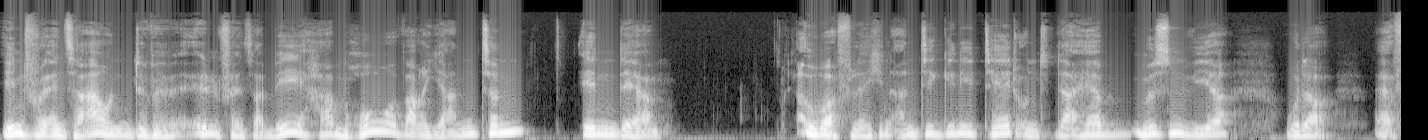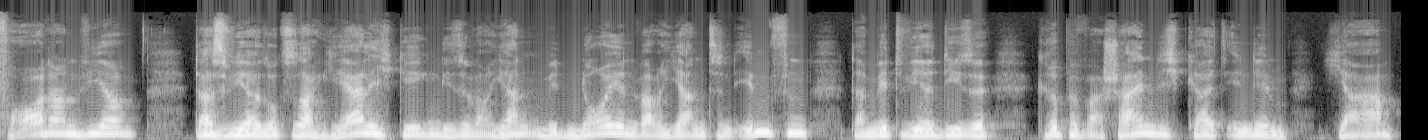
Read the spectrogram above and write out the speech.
Influenza A und Influenza B haben hohe Varianten in der Oberflächenantigenität und daher müssen wir oder erfordern wir, dass wir sozusagen jährlich gegen diese Varianten mit neuen Varianten impfen, damit wir diese Grippewahrscheinlichkeit in dem Jahr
